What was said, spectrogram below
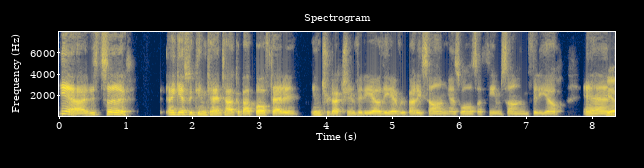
Yeah it's a i guess we can kind of talk about both that in, introduction video the everybody song as well as a theme song video and Yeah.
